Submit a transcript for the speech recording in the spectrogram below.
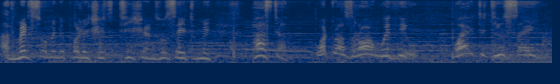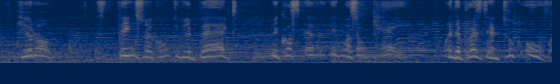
I've met so many politicians who say to me, Pastor, what was wrong with you? Why did you say, you know, things were going to be bad? Because everything was okay when the president took over.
